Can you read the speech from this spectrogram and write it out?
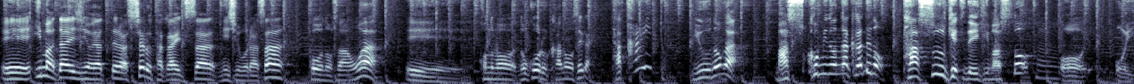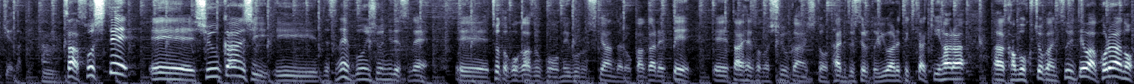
えー今大臣をやってらっしゃる高市さん西村さん河野さんは、えーこのまま残る可能性が高いというのがマスコミの中での多数決でいきますと、お多い意見だと、さあそして、えー週刊誌えーですね文春にですね、えーちょっとご家族をめぐるスキャンダルを書かれて、えー大変その週刊誌と対立していると言われてきた木原あ官房副長官についてはこれはあの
